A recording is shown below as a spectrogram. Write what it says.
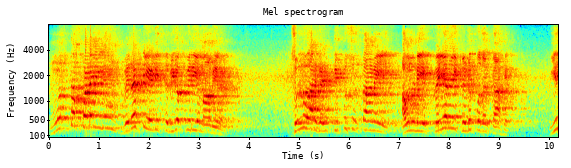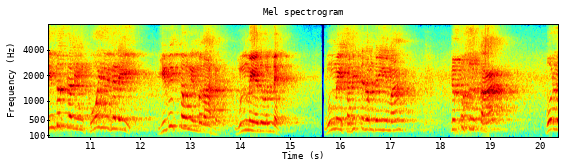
மொத்த படையையும் விரட்டி அடித்த மிகப்பெரிய மாவீரன். சொல்லுவார்கள் திப்பு சுல்தானை அவனுடைய பெயரை கெடுப்பதற்காக இந்துக்களின் கோயில்களை இடித்தவன் என்பதாக. உண்மை எதுவல்ல. உண்மை சரித்திரம் தெரியுமா? திப்பு சுல்தான் ஒரு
